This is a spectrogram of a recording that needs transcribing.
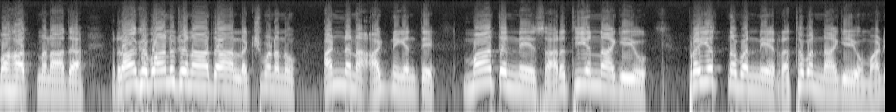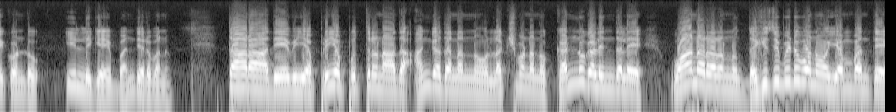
ಮಹಾತ್ಮನಾದ ರಾಘವಾನುಜನಾದ ಲಕ್ಷ್ಮಣನು ಅಣ್ಣನ ಆಜ್ಞೆಯಂತೆ ಮಾತನ್ನೇ ಸಾರಥಿಯನ್ನಾಗಿಯೂ, ಪ್ರಯತ್ನವನ್ನೇ ರಥವನ್ನಾಗಿಯೂ ಮಾಡಿಕೊಂಡು ಇಲ್ಲಿಗೆ ಬಂದಿರುವನು. ತಾರಾದೇವಿಯ ಪ್ರಿಯ ಪುತ್ರನಾದ ಅಂಗದನನ್ನು, ಲಕ್ಷ್ಮಣನು ಕಣ್ಣುಗಳಿಂದಲೇ ವಾನರರನ್ನು ದಹಿಸಿಬಿಡುವನೋ ಎಂಬಂತೆ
